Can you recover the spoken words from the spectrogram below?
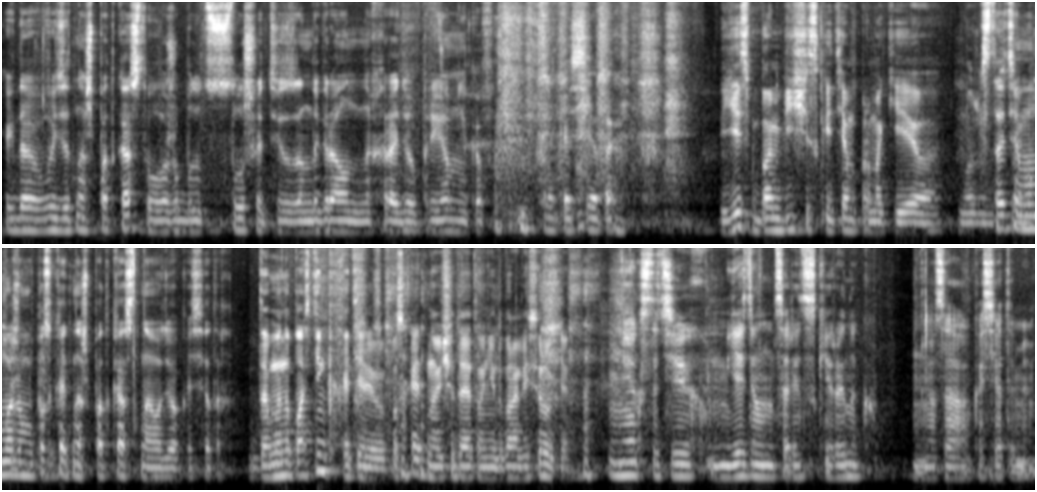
Когда выйдет наш подкаст, его уже будут слушать из андеграундных радиоприемников. На кассетах. Есть бомбическая тема про Макеева. Можем Кстати, мы можем выпускать наш подкаст на аудиокассетах. Да мы на пластинках хотели выпускать, но еще до этого не добрались руки. Я, кстати, ездил на Царицынский рынок за кассетами.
